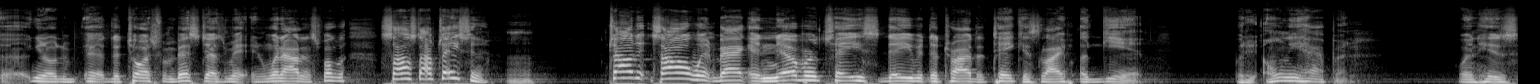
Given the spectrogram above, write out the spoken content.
uh, you know, the, uh, the choice from best judgment, and went out and spoke. Saul stopped chasing him. Saul, did- Saul went back and never chased David to try to take his life again. But it only happened when his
